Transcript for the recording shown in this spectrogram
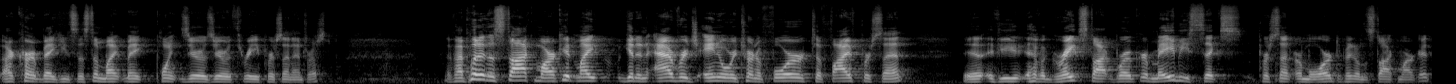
our current banking system might make 0.003% interest. If I put it in the stock market, might get an average annual return of 4 to 5%. If you have a great stock broker, maybe 6% or more, depending on the stock market.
